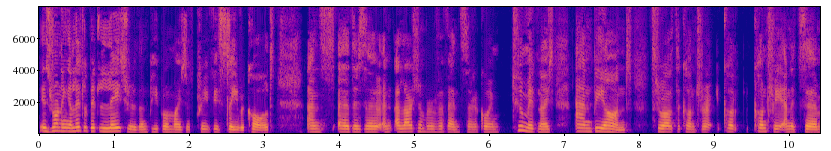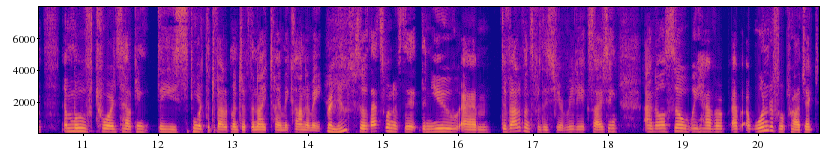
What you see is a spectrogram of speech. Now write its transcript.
is running a little bit later than people might have previously recalled. And uh, there's a, a, large number of events that are going to midnight and beyond throughout the country, country and it's um, a move towards helping the support the development of the nighttime economy. Brilliant. So that's one of the, the new um, developments for this year, really exciting. And also we have a, a a wonderful project.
